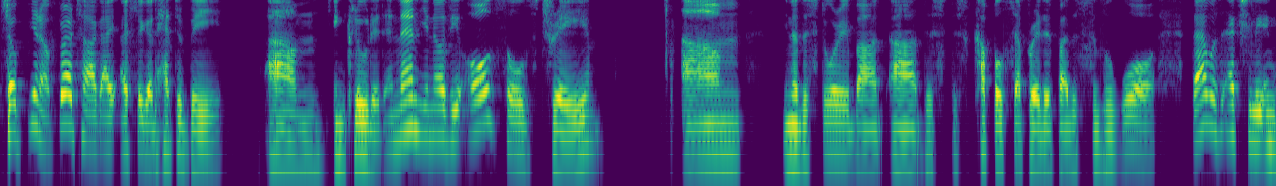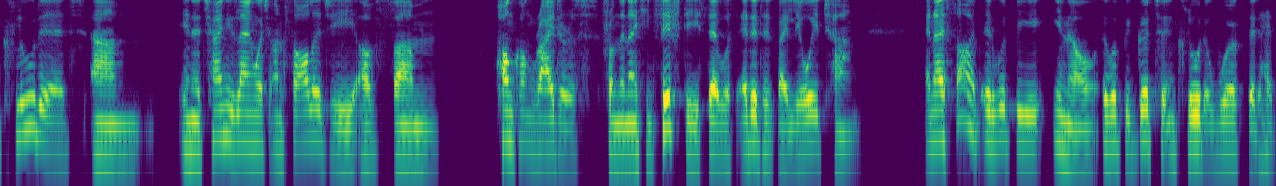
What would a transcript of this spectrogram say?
so you know, Bird Talk, I, I figured had to be um, included, and then you know, the All Souls Tree. Um, you know, the story about uh, this this couple separated by the Civil War. That was actually included um, in a Chinese language anthology of um, Hong Kong writers from the 1950s that was edited by Liu Yichang. and I thought it would be, you know, it would be good to include a work that had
